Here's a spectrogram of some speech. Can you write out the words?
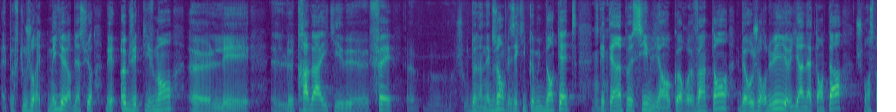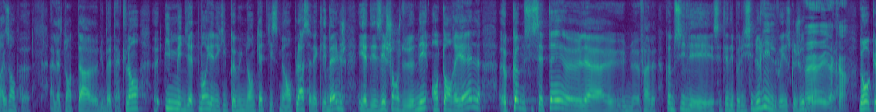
elles peuvent toujours être meilleures, bien sûr, mais objectivement, euh, le travail qui est euh, fait, euh, je vous donne un exemple, les équipes communes d'enquête, ce qui mhm. était impossible il y a encore 20 ans, eh aujourd'hui, il y a un attentat, je pense par exemple à l'attentat du Bataclan, immédiatement, il y a une équipe commune d'enquête qui se met en place avec les Belges, et il y a des échanges de données en temps réel, comme si c'était comme si c'était des policiers de Lille, vous voyez ce que je veux dire Oui, d'accord. Donc,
